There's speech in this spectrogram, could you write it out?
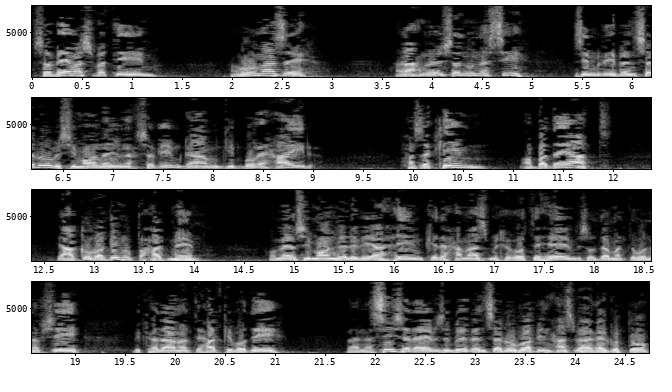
עכשיו הם השבטים, אמרו מה זה? אנחנו יש לנו נשיא, זמרי בן סלו ושמעון היו נחשבים גם גיבורי חיל, חזקים, עבדיית, יעקב אבינו פחד מהם. אומר שמעון ולוי אחים, כי לחמאס מכירותיהם, בסודם על תבוא נפשי, בקהלם על תחת כבודי. והנשיא שלהם, זמרי בן סלוב, בא פנחס והרג אותו,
